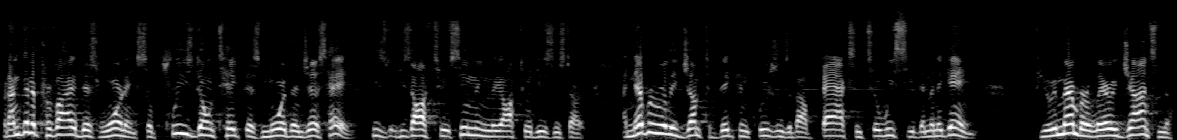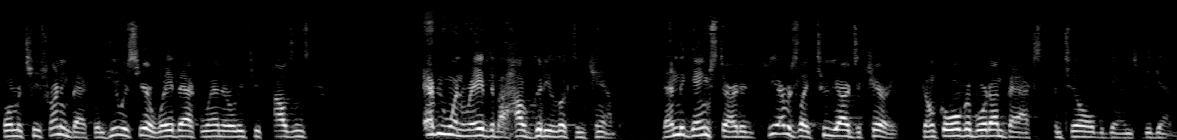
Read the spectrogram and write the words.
But I'm going to provide this warning. So please don't take this more than just, hey, he's, he's off to, seemingly off to a decent start. I never really jumped to big conclusions about backs until we see them in a game. If you remember Larry Johnson, the former Chiefs running back, when he was here way back when, early 2000s, everyone raved about how good he looked in camp. Then the game started. He averaged like two yards a carry. Don't go overboard on backs until the games begin.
